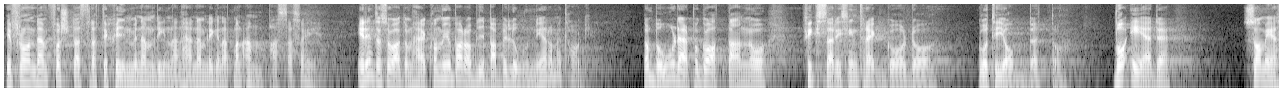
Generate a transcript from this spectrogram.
ifrån den första strategin vi nämnde innan här, nämligen att man anpassar sig? Är det inte så att de här kommer ju bara att bli babylonier om ett tag? De bor där på gatan och fixar i sin trädgård och går till jobbet och vad är det som är,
